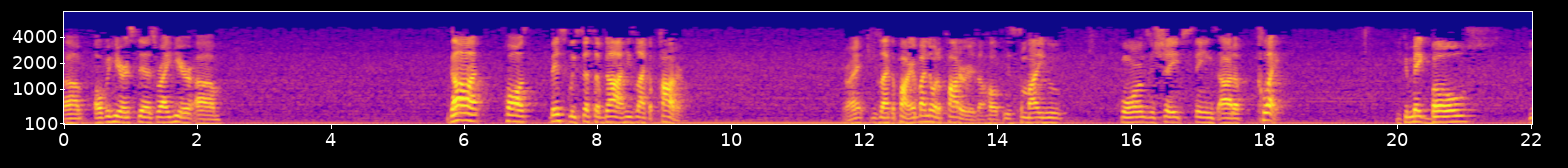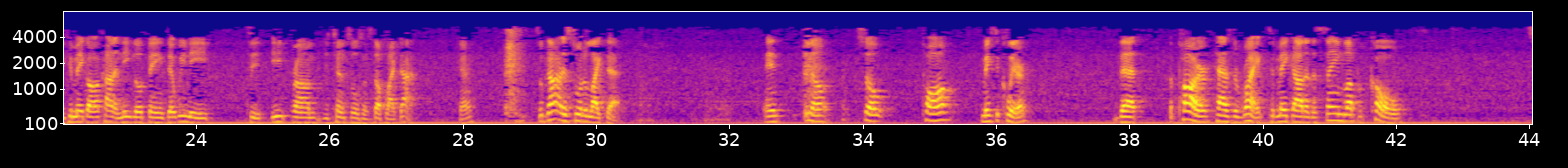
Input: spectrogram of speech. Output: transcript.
Um, over here it says right here, um, God, Paul basically sets up God, he's like a potter. Right? He's like a potter. Everybody know what a potter is, I hope. It's somebody who forms and shapes things out of clay. You can make bowls. You can make all kind of neat little things that we need to eat from, utensils and stuff like that. Okay? So God is sort of like that. And, you know, so Paul makes it clear that the potter has the right to make out of the same lump of coal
